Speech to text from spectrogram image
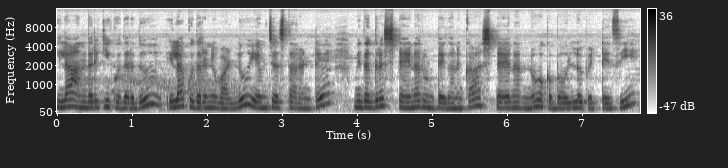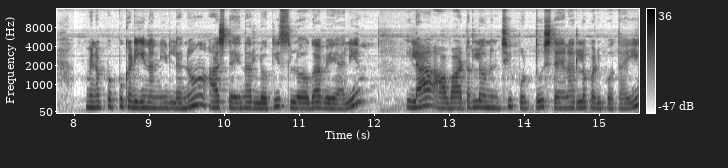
ఇలా అందరికీ కుదరదు. ఇలా కుదరని వాళ్ళు ఏం చేస్తారంటే మీ దగ్గర స్టైనర్ ఉంటే కనుక స్టైనర్ను ఒక బౌల్లో పెట్టేసి మినపప్పు కడిగిన నీళ్ళను ఆ స్టైనర్లోకి స్లోగా వేయాలి. ఇలా ఆ వాటర్లో నుంచి పొట్టు స్టైనర్లో పడిపోతాయి.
